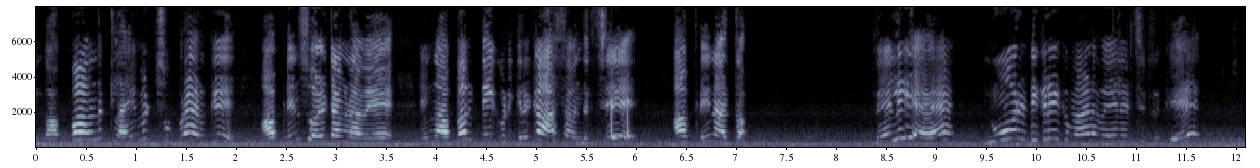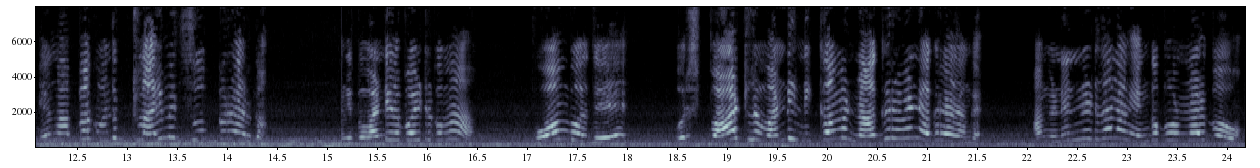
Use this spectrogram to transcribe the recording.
எங்க அப்பா வந்து கிளைமேட் சூப்பரா இருக்கு அப்படின்னு சொல்லிட்டாங்கனாவே எங்க அப்பாக்கு டீ குடிக்கிறதுக்கு ஆசை வந்துருச்சு அப்படின்னு அர்த்தம். வெளிய நூறு டிகிரிக்கு மேல வெயில் அடிச்சிட்டு இருக்கு. எங்க அப்பாவுக்கு வந்து கிளைமேட் சூப்பரா இருக்கும். இப்ப வண்டியில போயிட்டு இருக்கோமா? போகும்போது ஒரு ஸ்பாட்ல வண்டி நிக்காம நகரவே நகராது அங்க அங்க நின்னுட்டு தான் நாங்க எங்க போகணும்னாலும் போவோம்.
